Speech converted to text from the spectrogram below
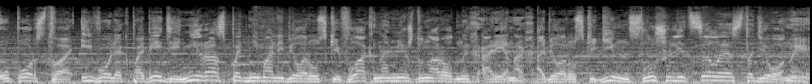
упорство и воля к победе не раз поднимали белорусский флаг на международных аренах, а белорусский гимн слушали целые стадионы.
